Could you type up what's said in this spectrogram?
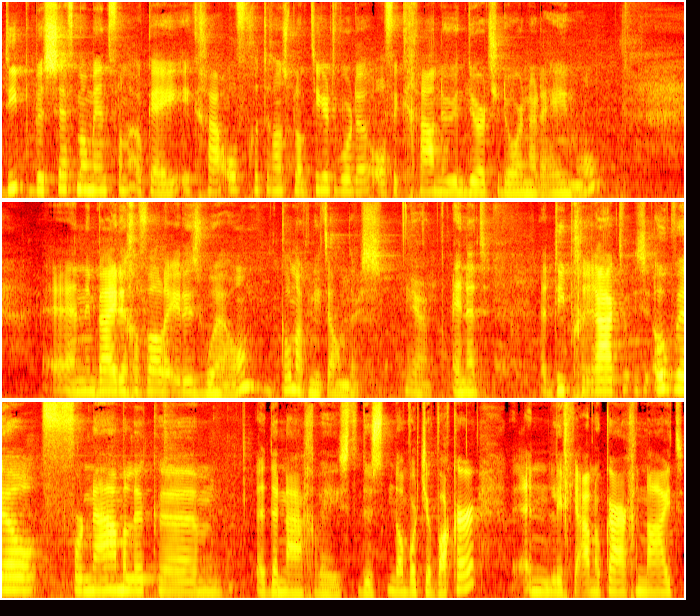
diep besefmoment van... oké, ik ga of getransplanteerd worden... of ik ga nu een deurtje door naar de hemel. En in beide gevallen, it is well. Kon ook niet anders. Ja. En het diep geraakt is ook wel voornamelijk... Um, uh, daarna geweest. Dus dan word je wakker en lig je aan elkaar genaaid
